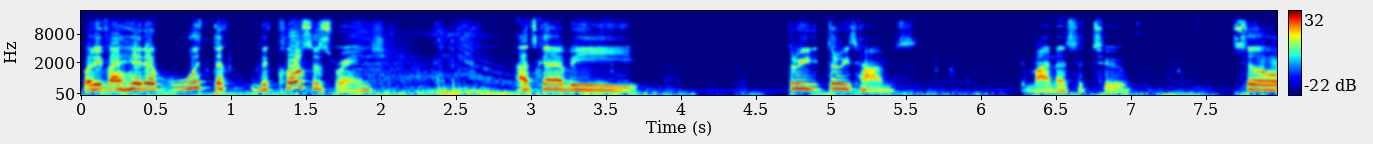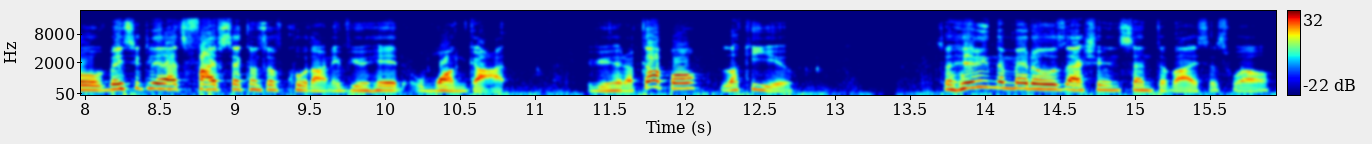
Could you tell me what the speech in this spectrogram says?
But if I hit it with the, the closest range, that's gonna be three three times. Minus a two. So basically that's five seconds of cooldown if you hit one god. If you hit a couple, lucky you. So hitting the middle is actually incentivized as well.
